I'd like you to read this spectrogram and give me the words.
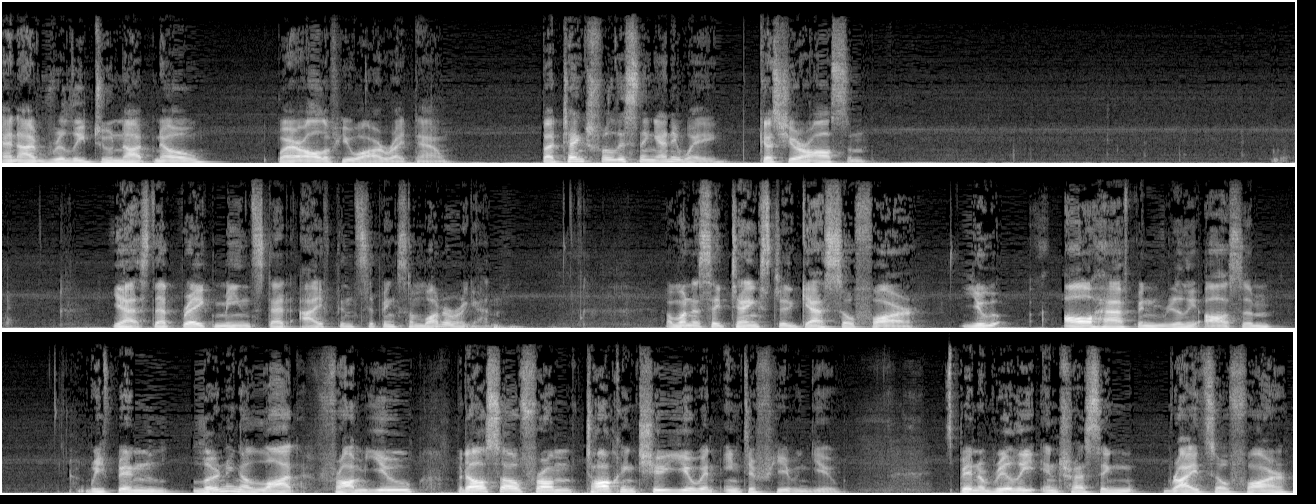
and I really do not know where all of you are right now. But thanks for listening anyway, because you're awesome. Yes, that break means that I've been sipping some water again. I want to say thanks to the guests so far. You all have been really awesome. We've been learning a lot from you, but also from talking to you and interviewing you. It's been a really interesting ride so far,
